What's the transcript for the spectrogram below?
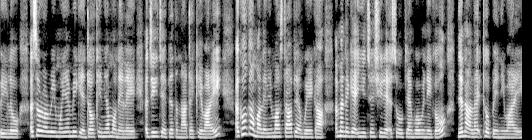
ပေးလို့အဆိုတော်တွေမွန်ရင်မိခင်တော်ခင်မြတ်မော်နဲ့လည်းအကြီးအကျယ်ပြဿနာတက်ခဲ့ပါတယ်အခုကမှလည်းမြန်မာစတားပြိုင်ပွဲကအမှန်တကယ်အရေးချင်းရှိတဲ့အဆိုပြိုင်ပွဲဝင်တွေကိုမျက်နှာလိုက်ထုတ်ပေးနေပါတယ်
